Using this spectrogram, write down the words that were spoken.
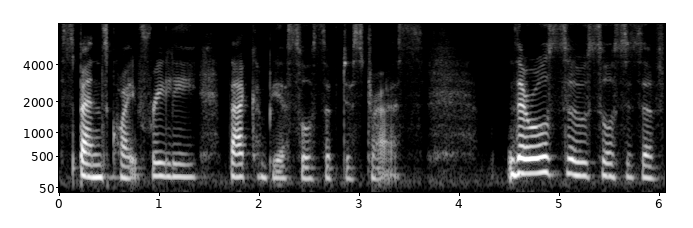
spends quite freely. That can be a source of distress. There are also sources of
